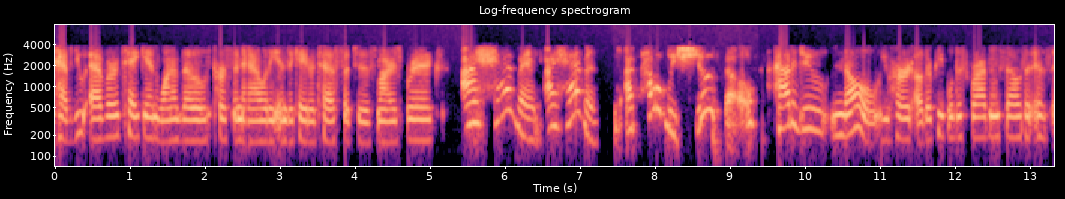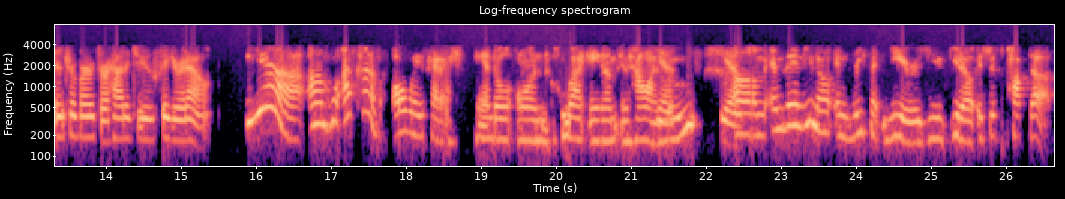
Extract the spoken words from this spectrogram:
Have you ever taken one of those personality indicator tests such as Myers Briggs? I haven't. I haven't. I probably should though. How did you know you heard other people describe themselves as introverts or how did you figure it out? Yeah. Um, well, I've kind of always had a handle on who I am and how I yeah. move. Yeah. Um, and then, you know, in recent years, you, you know, it's just popped up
